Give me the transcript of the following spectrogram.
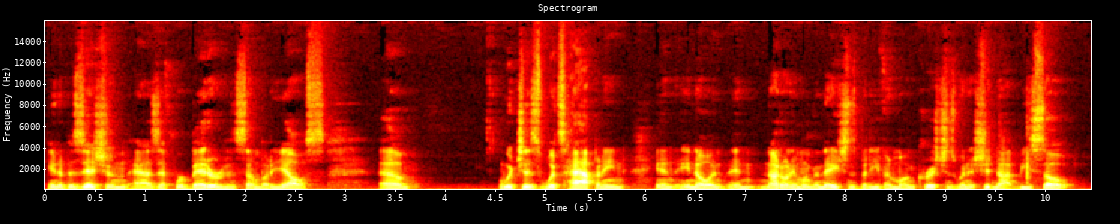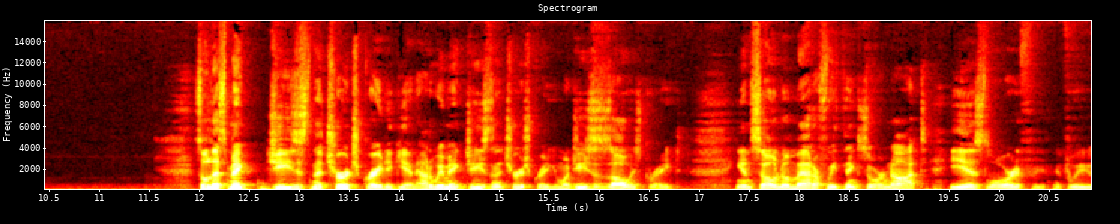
in a position as if we're better than somebody else, um, which is what's happening in you know, in, in not only among the nations but even among Christians when it should not be so. So let's make Jesus and the church great again. How do we make Jesus and the church great again? Well, Jesus is always great. And so, no matter if we think so or not, He is Lord, if, if we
